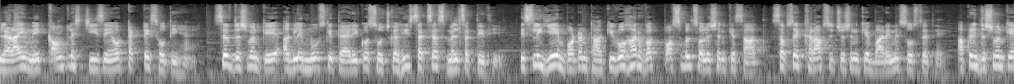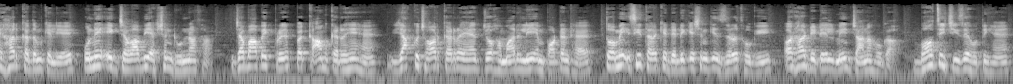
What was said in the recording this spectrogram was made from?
लड़ाई में काउंटलेस चीज़ें और टेक्टिक्स होती हैं। सिर्फ़ दुश्मन के अगले मूव्स की तैयारी को सोचकर ही सक्सेस मिल सकती थी। इसलिए ये इम्पोर्टेंट था कि वो हर वक्त पॉसिबल सॉल्यूशन के साथ सबसे खराब सिचुएशन के बारे में सोचते थे। अपने दुश्मन के हर कदम के लिए उन्हें एक जवाबी एक्शन ढूंढना था। जब आप एक प्रोजेक्ट पर काम कर रहे हैं या कुछ और कर रहे हैं जो हमारे लिए इम्पोर्टेंट है तो हमें इसी तरह के डेडिकेशन की ज़रूरत होगी और हर डिटेल में जाना होगा। बहुत सी चीज़ें होती हैं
